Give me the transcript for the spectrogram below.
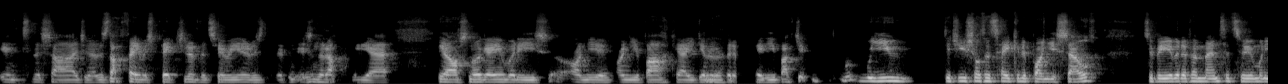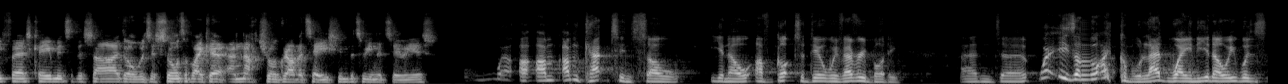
into the side. You know, there's that famous picture of the two of you, isn't there? After the uh, the Arsenal game, where he's on your on your back, yeah, you give him yeah. a bit of piggyback. Were you? Did you sort of take it upon yourself to be a bit of a mentor to him when he first came into the side, or was it sort of like a, a natural gravitation between the two you? Well, I'm I'm captain, so you know I've got to deal with everybody, and uh, well, he's a likable lad, Wayne. You know, he was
